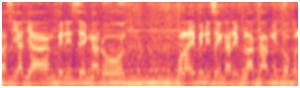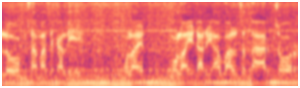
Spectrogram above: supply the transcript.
Kasihan yang finishing harus mulai finishing dari belakang itu belum sama sekali. Mulai mulai dari awal start cor.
